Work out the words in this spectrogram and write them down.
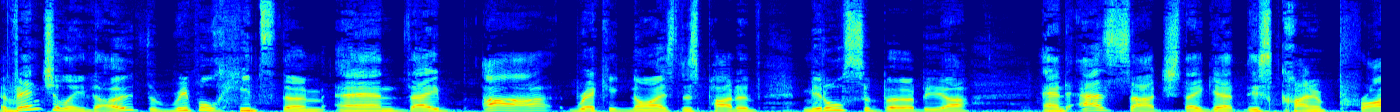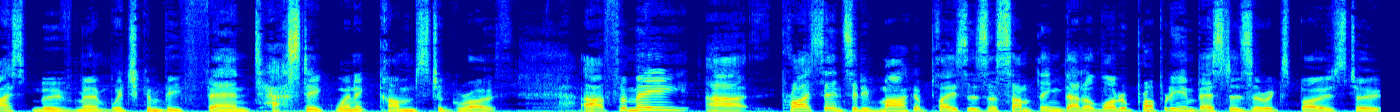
Eventually, though, the ripple hits them and they are recognized as part of middle suburbia. And as such, they get this kind of price movement, which can be fantastic when it comes to growth. Uh, for me, uh, price sensitive marketplaces are something that a lot of property investors are exposed to.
